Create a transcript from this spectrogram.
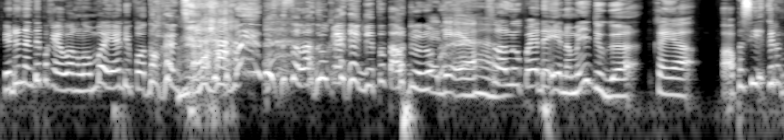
Yaudah nanti pakai uang lomba ya dipotong aja. Selalu kayak gitu tahu dulu. Pede ya. selalu pede. Ya namanya juga kayak apa sih kan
